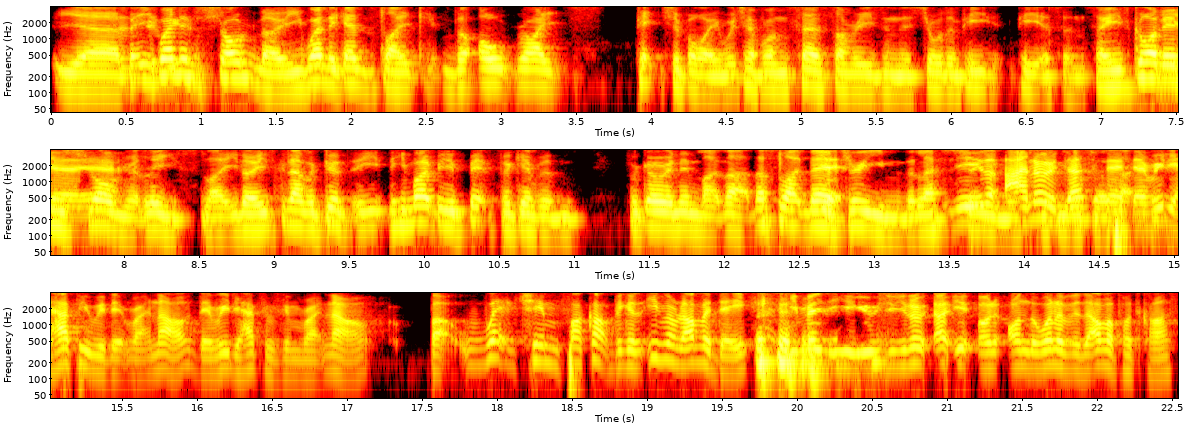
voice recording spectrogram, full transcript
Yeah, but he went we- in strong though. He went against like the alt right's picture boy, which everyone says some reason is Jordan Pe- Peterson. So he's gone in Yeah, yeah. strong at least. Like you know, he's gonna have a good. He, he might be a bit forgiven for going in like that. That's like their Yeah. dream. The left. Yeah, I know that's they're, they're really happy with it right now. They're really happy with him right now. But wet him fuck up because even the other day he made you, you know uh, on, on the one of the other podcasts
